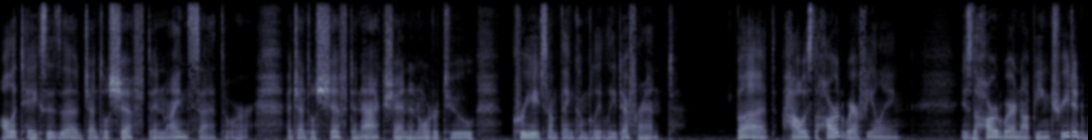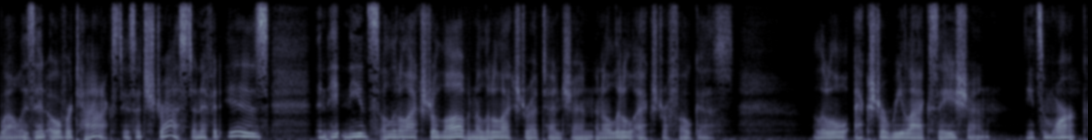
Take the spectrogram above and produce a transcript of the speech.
all it takes is a gentle shift in mindset or a gentle shift in action in order to create something completely different. But how is the hardware feeling? Is the hardware not being treated well? Is it overtaxed? Is it stressed? And if it is, then it needs a little extra love and a little extra attention and a little extra focus, a little extra relaxation. Need some work.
